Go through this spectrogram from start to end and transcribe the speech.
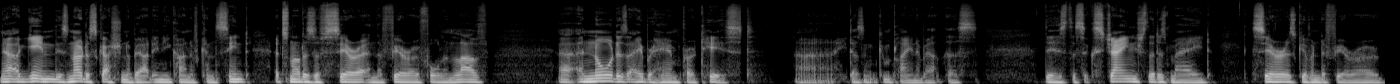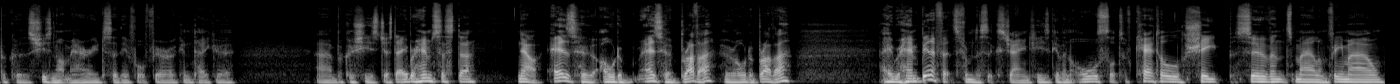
Now, again, there's no discussion about any kind of consent. It's not as if Sarah and the Pharaoh fall in love, uh, and nor does Abraham protest. Uh, he doesn't complain about this. There's this exchange that is made. Sarah is given to Pharaoh because she's not married, so therefore Pharaoh can take her uh, because she's just Abraham's sister. Now, as her older, as her brother, her older brother, Abraham benefits from this exchange. He's given all sorts of cattle, sheep, servants, male and female,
